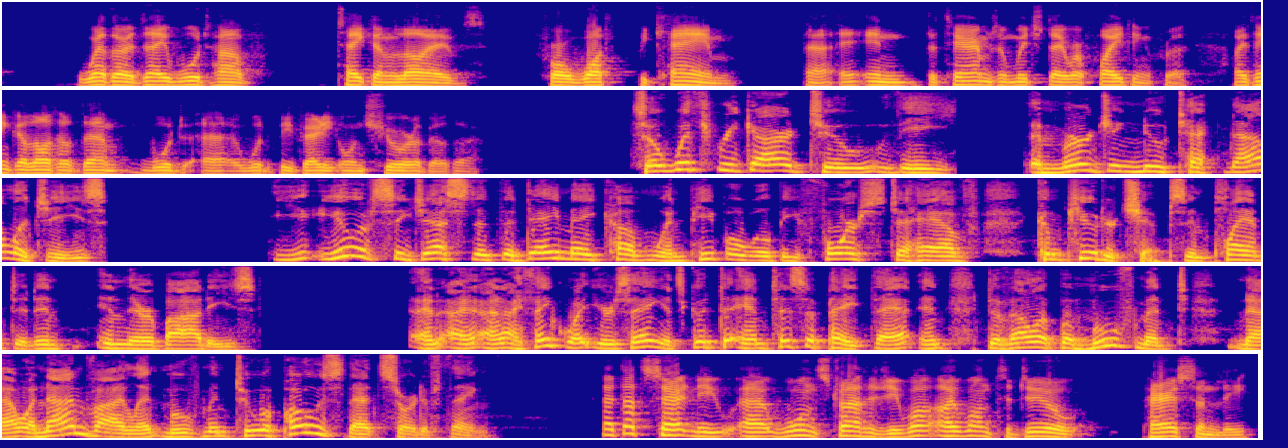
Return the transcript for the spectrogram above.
whether they would have taken lives for what became uh, in the terms in which they were fighting for it, I think a lot of them would uh, would be very unsure about that. So, with regard to the emerging new technologies, you, have suggested the day may come when people will be forced to have computer chips implanted in, in their bodies and I, and I think what you're saying, it's good to anticipate that and develop a movement now, a nonviolent movement to oppose that sort of thing. Uh, that's certainly uh, one strategy. What I want to do personally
